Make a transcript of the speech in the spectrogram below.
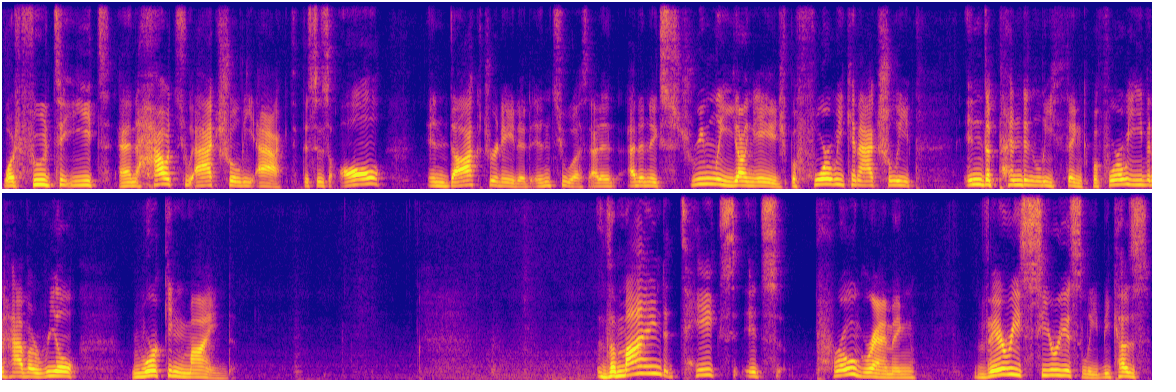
what food to eat, and how to actually act. This is all indoctrinated into us at, a, at an extremely young age before we can actually independently think, before we even have a real working mind. The mind takes its programming very seriously because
